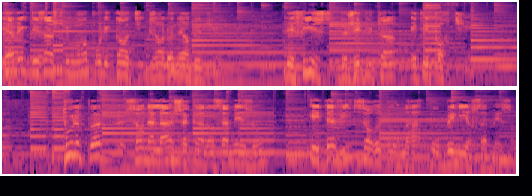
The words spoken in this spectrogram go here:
et avec des instruments pour les cantiques en l'honneur de Dieu. Les fils de Gédutin étaient portiers. Tout le peuple s'en alla chacun dans sa maison, et David s'en retourna pour bénir sa maison.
